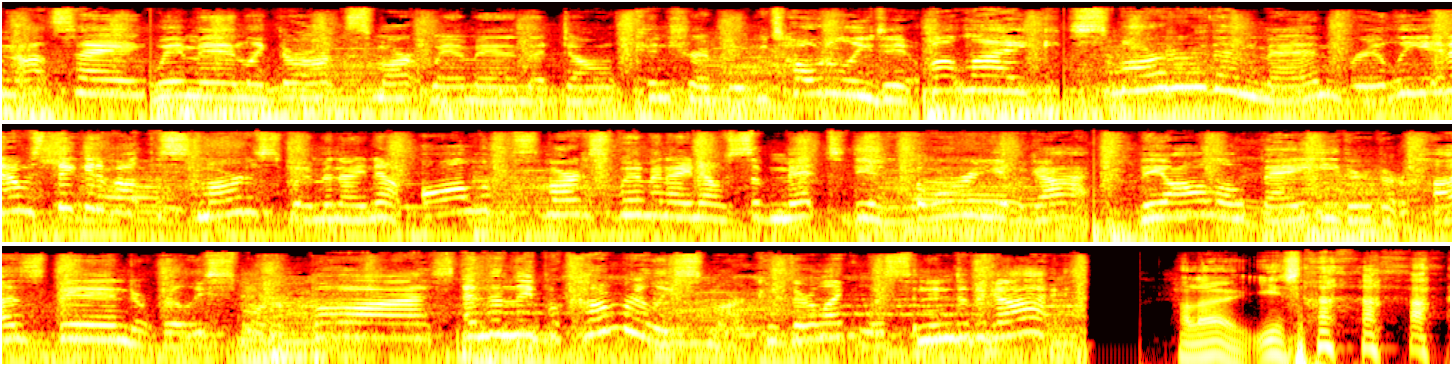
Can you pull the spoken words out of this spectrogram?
I'm not saying women, like, there aren't smart women that don't contribute. We totally do. But, like, smarter than men, really? And I was thinking about the smartest women I know. All of the smartest women I know submit to the authority of a guy. They all obey either their husband or really smart boss, and then they become really smart because they're, like, listening to the guys. Hello. Yes,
